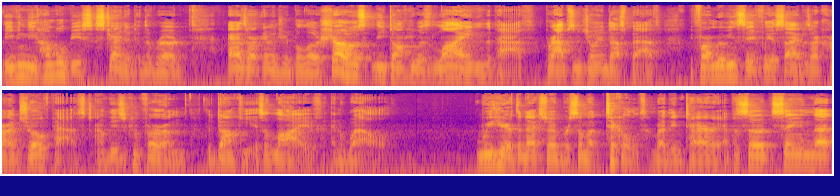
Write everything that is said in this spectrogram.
leaving the humble beast stranded in the road. As our imagery below shows, the donkey was lying in the path, perhaps enjoying a dust bath, before moving safely aside as our car drove past. I'm pleased to confirm the donkey is alive and well. We here at the Next Web were somewhat tickled by the entire episode, saying that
